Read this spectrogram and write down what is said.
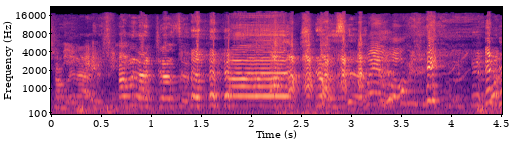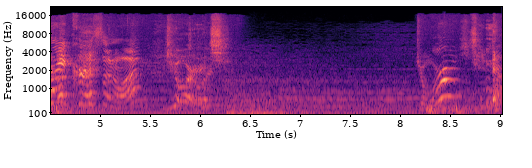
Probably Janine, not, and Janine. probably not Joseph. Uh, Joseph. Wait, what were they? Henry, Chris, and what? George. George? No.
